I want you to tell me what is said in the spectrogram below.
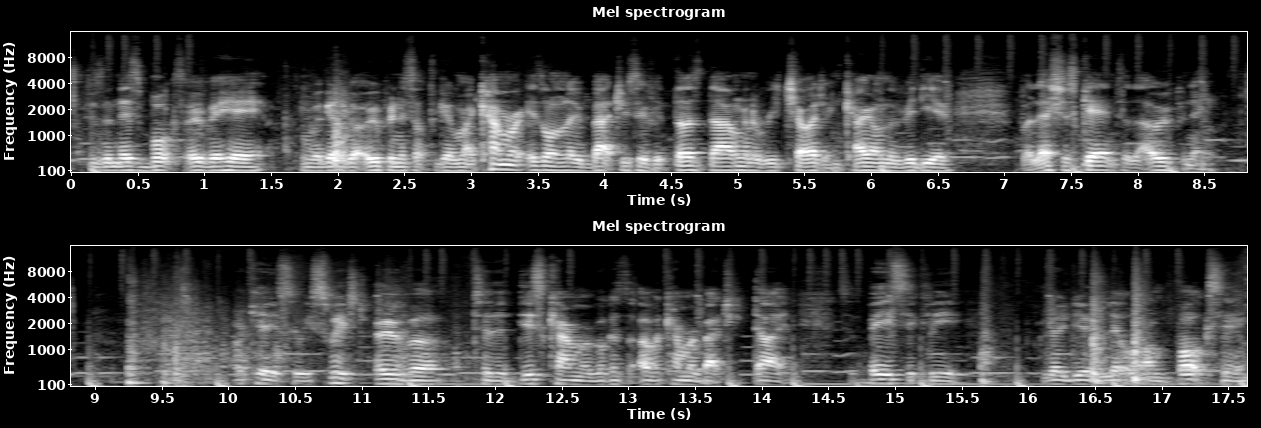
Because in this box over here and we're going to go open this up together. My camera is on low battery so if it does die I'm going to recharge and carry on the video but let's just get into the opening. Okay, so we switched over to the, this camera because the other camera battery died. So basically, I'm gonna do a little unboxing.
